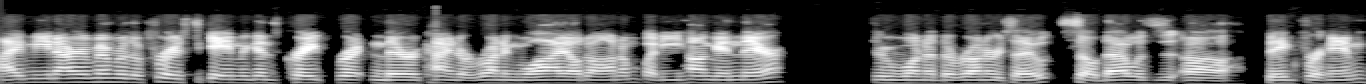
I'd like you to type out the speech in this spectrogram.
I mean, I remember the first game against Great Britain, they were kind of running wild on him, but he hung in there threw one of the runners out. So that was uh, big for him.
